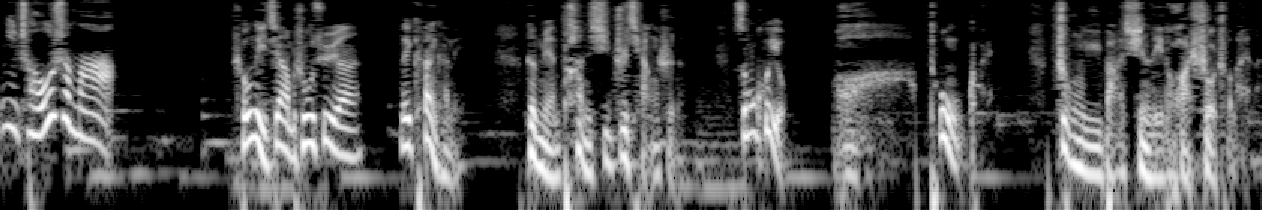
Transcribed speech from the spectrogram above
你愁什么？愁你嫁不出去啊！你看看你，跟面叹息之墙似的，怎么会有？哇，痛快，终于把心里的话说出来了。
